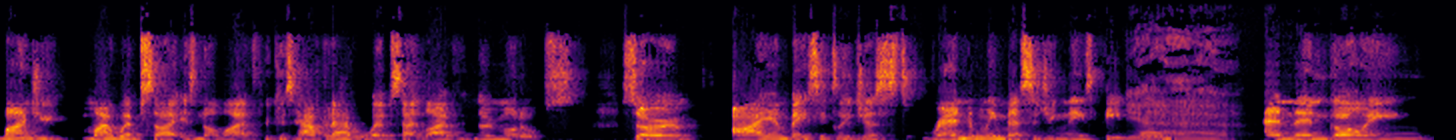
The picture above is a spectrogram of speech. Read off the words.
mind you, my website is not live because how could I have a website live with no models? So I am basically just randomly messaging these people yeah. and then going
